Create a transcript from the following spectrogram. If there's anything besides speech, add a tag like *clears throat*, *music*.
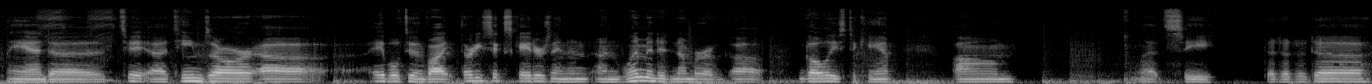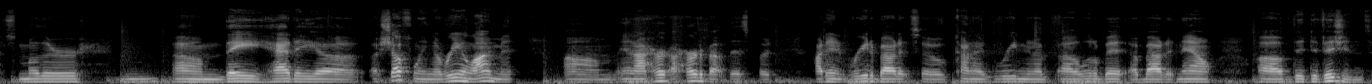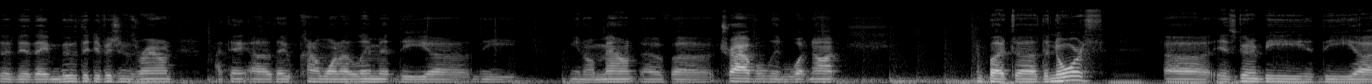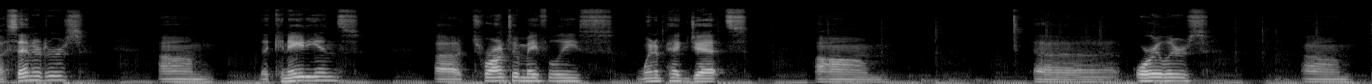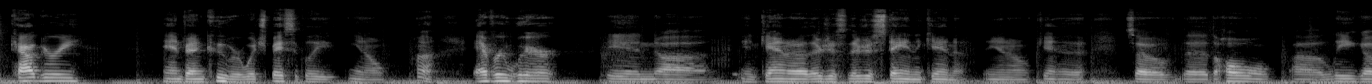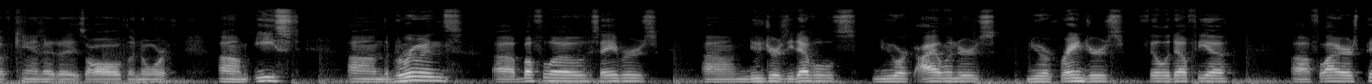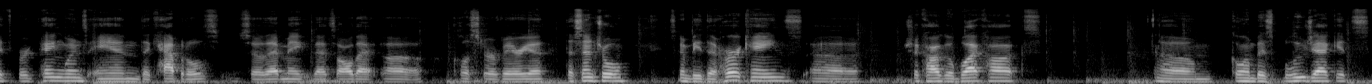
and uh, t- uh, teams are uh, able to invite 36 skaters and an unlimited number of uh, goalies to camp. Um, let's see. Da, da, da. Some other. Um, they had a, uh, a shuffling, a realignment. Um, and I heard I heard about this, but I didn't read about it, so kind of reading a, a little bit about it now. Of the divisions, so they move the divisions around. I think uh, they kind of want to limit the uh, the you know amount of uh, travel and whatnot. But uh, the North uh, is going to be the uh, Senators, um, the Canadiens, Toronto Maple Leafs, Winnipeg Jets. Um, uh, Oilers, um, Calgary, and Vancouver, which basically, you know, huh, everywhere in uh, in Canada, they're just they're just staying in Canada, you know, Canada. So the the whole uh, league of Canada is all the North, um, East, um, the Bruins, uh, Buffalo Sabres, um, New Jersey Devils, New York Islanders, New York Rangers, Philadelphia uh, Flyers, Pittsburgh Penguins, and the Capitals. So that make that's all that uh, cluster of area. The Central, it's going to be the Hurricanes, uh, Chicago Blackhawks, um, Columbus Blue Jackets,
